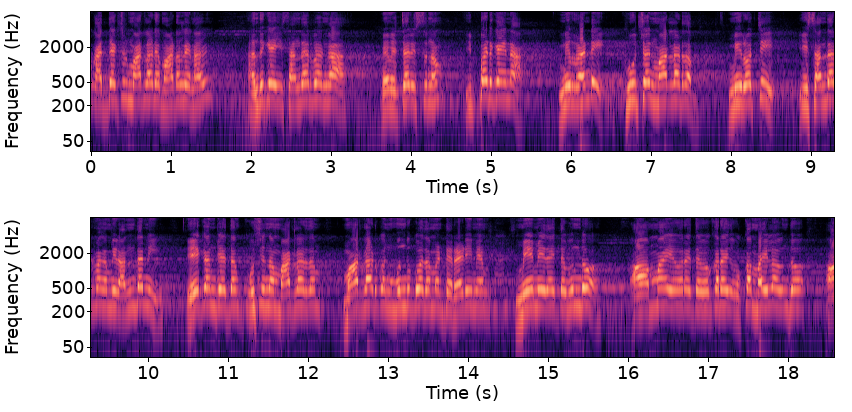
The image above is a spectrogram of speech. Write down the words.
ఒక అధ్యక్షుడు మాట్లాడే మాటలేనావి అందుకే ఈ సందర్భంగా మేము హెచ్చరిస్తున్నాం. ఇప్పటికైనా మీరు రండి కూర్చొని మాట్లాడదాం. మీరు వచ్చి ఈ సందర్భంగా మీరు అందరినీ ఏకం చేద్దాం కూర్చుందాం మాట్లాడదాం మాట్లాడుకొని ముందుకు పోదామంటే రెడీ మేము మేము ఏదైతే ఉందో ఆ అమ్మాయి ఎవరైతే ఒకరై ఒక మహిళ ఉందో ఆ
